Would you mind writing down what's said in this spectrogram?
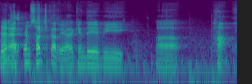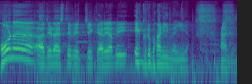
ਉਹ। ਇਸ ਟਾਈਮ ਸਰਚ ਕਰ ਰਿਹਾ ਹੈ ਕਹਿੰਦੇ ਵੀ ਹਾਂ ਹੁਣ ਜਿਹੜਾ ਇਸ ਦੇ ਵਿੱਚ ਕਹਿ ਰਿਹਾ ਵੀ ਇਹ ਗੁਰਬਾਣੀ ਨਹੀਂ ਆ। ਹਾਂਜੀ।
